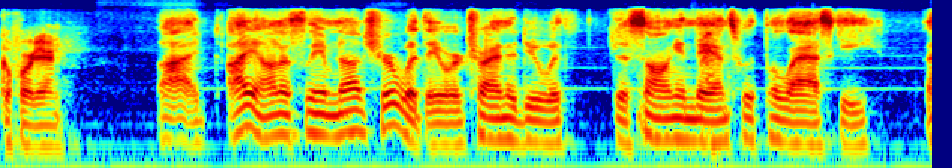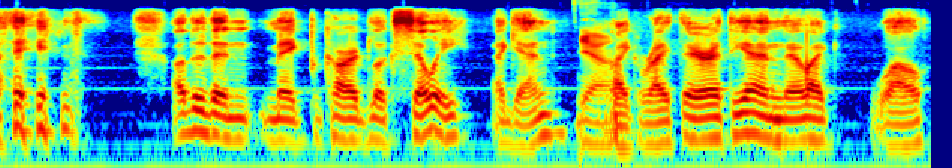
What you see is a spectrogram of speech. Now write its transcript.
Go for it, Aaron. I I honestly am not sure what they were trying to do with the song and dance with Pulaski. Other than make Picard look silly again. Yeah. Like right there at the end, they're like, "Well,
